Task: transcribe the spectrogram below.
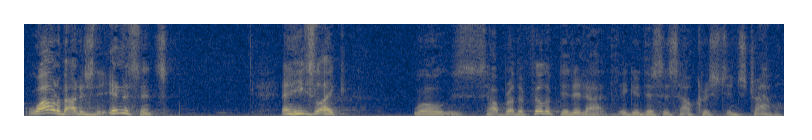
wild about is the innocence. And he's like, well, this is how Brother Philip did it. I figured this is how Christians travel.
